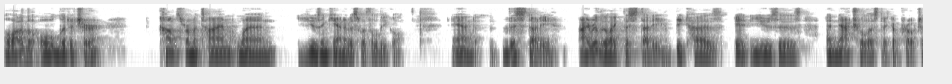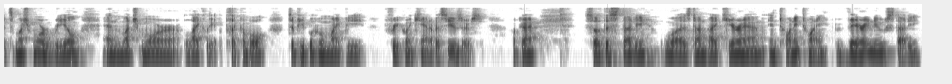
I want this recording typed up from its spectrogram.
a lot of the old literature comes from a time when using cannabis was illegal. And this study, I really like this study because it uses a naturalistic approach. It's much more real and much more likely applicable to people who might be frequent cannabis users. Okay. So this study was done by Curran in 2020, very new study.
